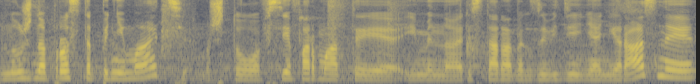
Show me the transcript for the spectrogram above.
Нужно просто понимать, что все форматы именно ресторанных заведений, они разные.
